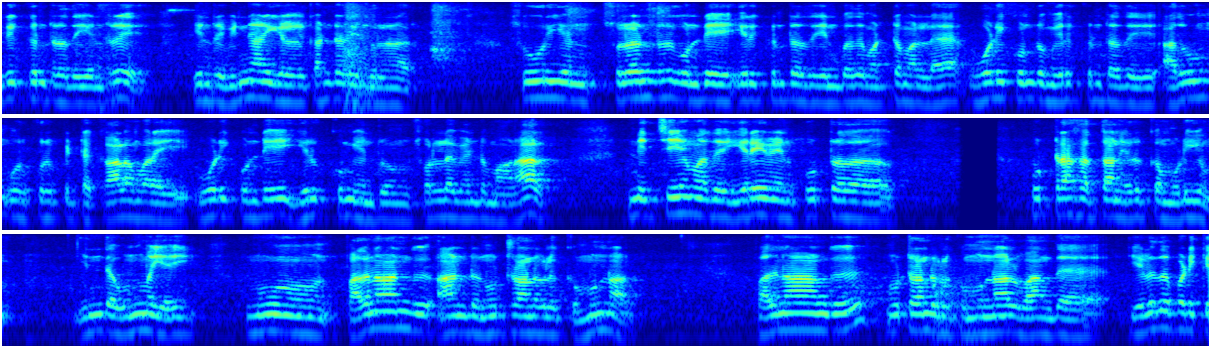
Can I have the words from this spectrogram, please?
இருக்கின்றது என்று இன்று விஞ்ஞானிகள் கண்டறிந்துள்ளனர். சூரியன் சுழன்று கொண்டே இருக்கின்றது என்பது மட்டுமல்ல ஓடிக்கொண்டும் இருக்கின்றது அதுவும் ஒரு குறிப்பிட்ட காலம் வரை ஓடிக்கொண்டே இருக்கும் என்றும் சொல்ல வேண்டுமானால் நிச்சயம் அது இறைவனின் கூற்ற கூற்றாகத்தான் இருக்க முடியும். இந்த உண்மையை நூ பதினான்கு ஆண்டு நூற்றாண்டுகளுக்கு முன்னால் பதினான்கு நூற்றாண்டுகளுக்கு முன்னால் வாழ்ந்த எழுத படிக்க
